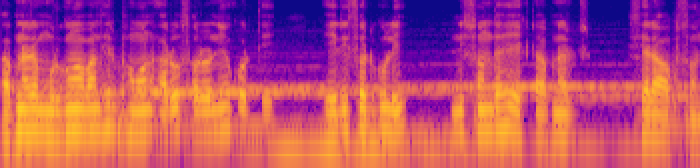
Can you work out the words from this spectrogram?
আপনারা মুরগুমা বাঁধের ভ্রমণ আরও স্মরণীয় করতে এই রিসোর্টগুলি নিঃসন্দেহে একটা আপনার সেরা অপশন।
